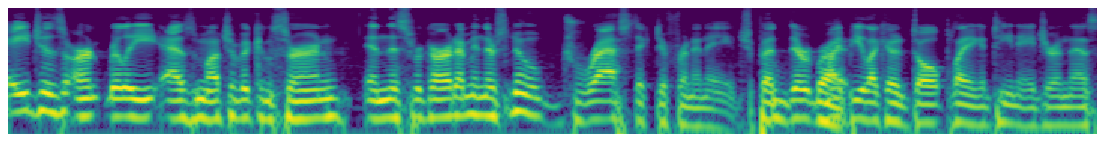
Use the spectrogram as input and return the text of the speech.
ages aren't really as much of a concern in this regard. I mean, there's no drastic different in age, but there might be like an adult playing a teenager in this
